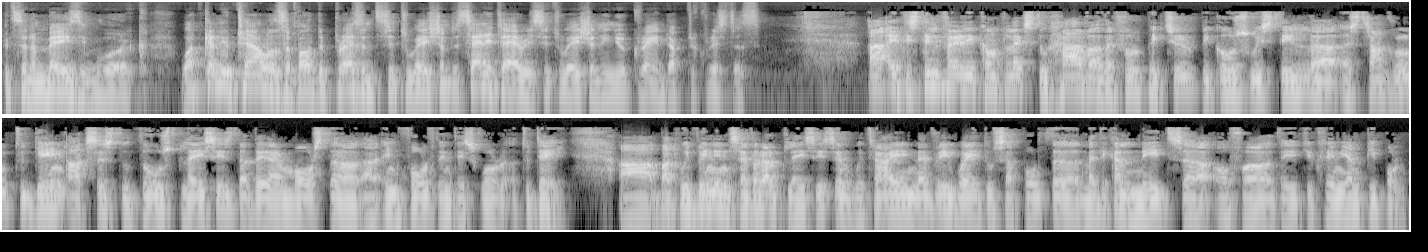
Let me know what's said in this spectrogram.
It's an amazing work. What can you tell us about the present situation, the sanitary situation in Ukraine, Dr. Christos? Uh, it is still very complex to have uh, the full picture because we still uh, struggle to gain access to those places that they are most uh, uh, involved in this war today. Uh, but we've been in several places and we try in every way to support the medical needs of the Ukrainian people.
